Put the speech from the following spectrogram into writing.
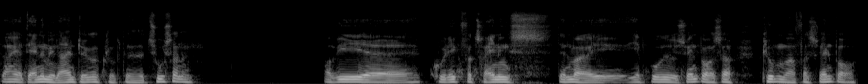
der har jeg dannet min egen dykkerklub, der hedder Tusserne. Og vi øh, kunne ikke få trænings... Den var, jeg boede i Svendborg, så klubben var fra Svendborg.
